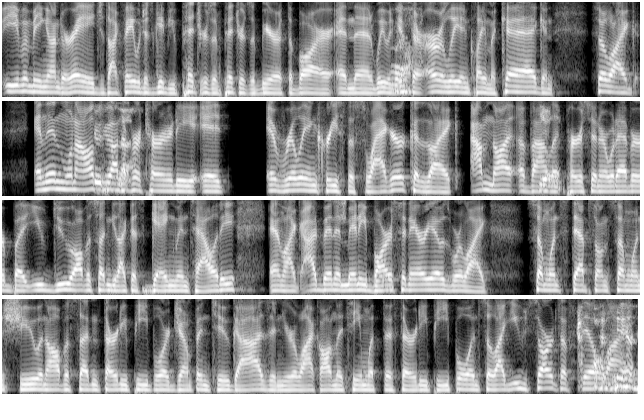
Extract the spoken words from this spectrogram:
even being underage, like they would just give you pitchers and pitchers of beer at the bar, and then we would get Oh. there early and claim a keg, and so like, and then when I also Good got into stuff. fraternity, it it really increased the swagger because like I'm not a violent person or whatever, but you do all of a sudden get like this gang mentality, and like I've been in many bar scenarios where like someone steps on someone's shoe and all of a sudden 30 people are jumping two guys and you're like on the team with the 30 people. And so like you start to feel like damn.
